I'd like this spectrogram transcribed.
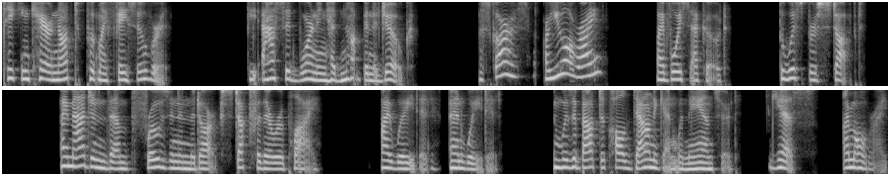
taking care not to put my face over it. The acid warning had not been a joke. Osqaris, are you all right? My voice echoed. The whispers stopped. I imagined them frozen in the dark, stuck for their reply. I waited and waited, and was about to call down again when they answered, Yes, I'm all right.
